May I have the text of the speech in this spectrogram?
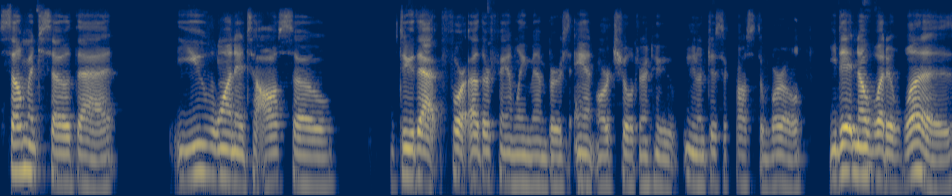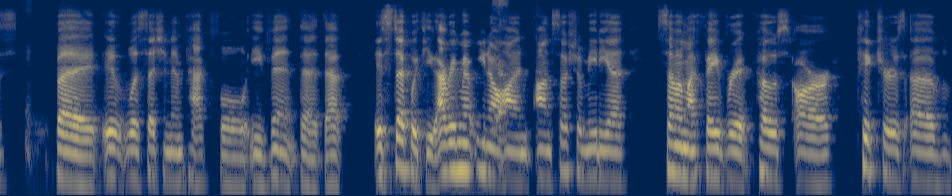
so much so that you wanted to also do that for other family members and or children who you know just across the world you didn't know what it was but it was such an impactful event that that it stuck with you i remember you know yeah. on on social media some of my favorite posts are pictures of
